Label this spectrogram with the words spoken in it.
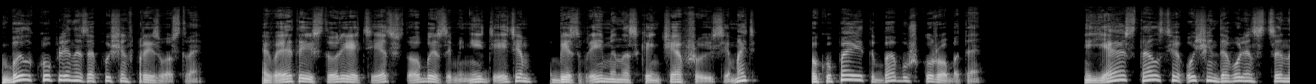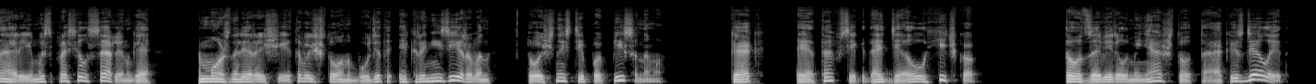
был куплен и запущен в производство. В этой истории отец, чтобы заменить детям безвременно скончавшуюся мать, покупает бабушку-робота. Я остался очень доволен сценарием и спросил Серлинга, можно ли рассчитывать, что он будет экранизирован точности по писанному, как это всегда делал Хичкок. Тот заверил меня, что так и сделает,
